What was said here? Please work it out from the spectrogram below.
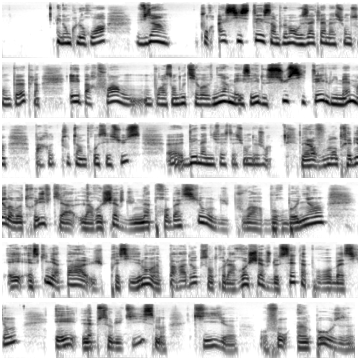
Et donc, le roi vient pour assister simplement aux acclamations de son peuple, et parfois, on, pourra sans doute y revenir, mais essayer de susciter lui-même, par tout un processus, euh, des manifestations de joie. Mais alors, vous montrez bien dans votre livre qu'il y a la recherche d'une approbation du pouvoir bourbonien, et est-ce qu'il n'y a pas précisément un paradoxe entre la recherche de cette approbation et l'absolutisme qui... Euh, au fond, impose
